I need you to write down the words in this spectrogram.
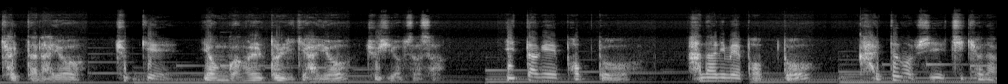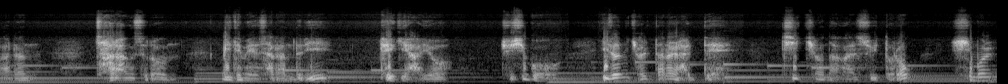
결단하여 주께 영광을 돌리게 하여 주시옵소서. 이 땅의 법도 하나님의 법도 갈등 없이 지켜나가는 자랑스러운 믿음의 사람들이 되게 하여 주시고 이런 결단을 할 때 지켜나갈 수 있도록 힘을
